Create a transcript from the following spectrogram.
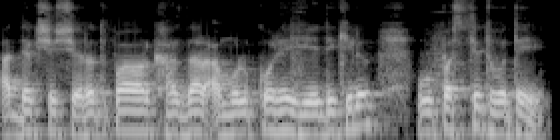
अध्यक्ष शरद पवार खासदार अमोल कोल्हे हे देखील उपस्थित होते.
